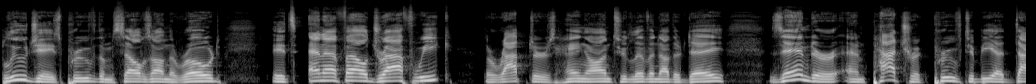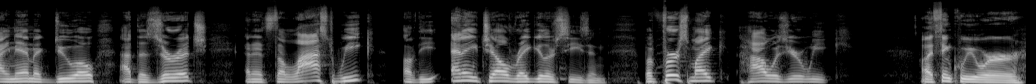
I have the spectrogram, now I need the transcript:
Blue Jays prove themselves on the road. It's NFL draft week. The Raptors hang on to live another day. Xander and Patrick prove to be a dynamic duo at the Zurich, and it's the last week of the NHL regular season. But first, Mike, how was your week? I think we were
